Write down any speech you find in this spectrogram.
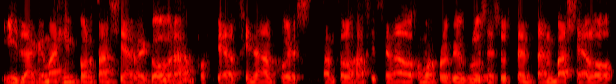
y la que más importancia recobra, porque al final, pues, tanto los aficionados como el propio club se sustenta en base a, lo,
